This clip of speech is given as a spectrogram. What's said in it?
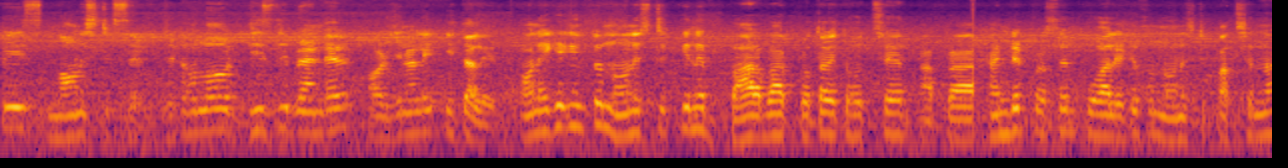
piece non stick set যেটা হলো ডিজনি ব্র্যান্ডের অরিজিনালি ইতালির অনেকে কিন্তু নন স্টিক কিনে বারবার প্রতারিত হচ্ছেন আপনারা হান্ড্রেড পার্সেন্ট কোয়ালিটিফুল নন স্টিক পাচ্ছেন না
